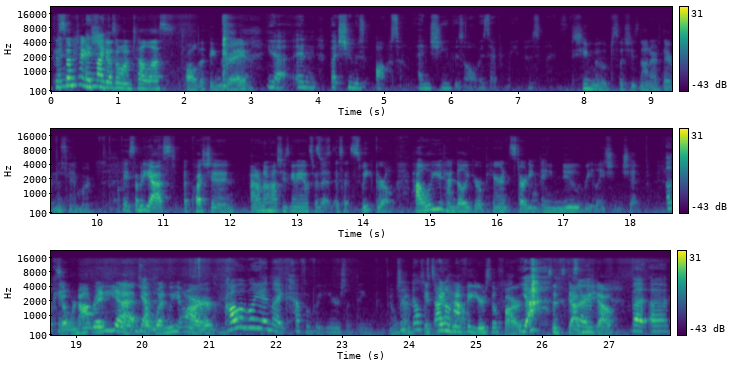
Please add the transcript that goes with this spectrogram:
Because sometimes and, she like- doesn't want to tell us all the things, right? Yeah, and but she was awesome, and she was always there for me. It was. She moved, so she's not our therapist Yeah. anymore. Okay, somebody asked a question. I don't know how she's going to answer this. It says, "Sweet girl, how will you handle your parents starting a new relationship?" Okay. So we're not ready yet, Yeah. but when we are, Probably in like half of a year or something. okay. Just- it's It's I been don't half know. a year so far. Yeah. Since Dad moved out. But um,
